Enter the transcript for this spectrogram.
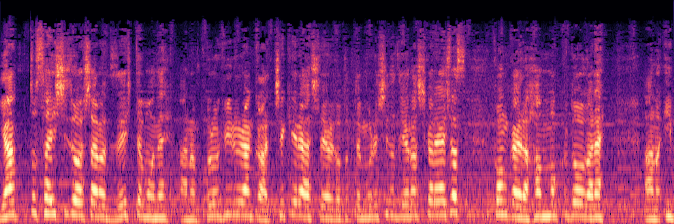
やっと再始動したので、ぜひともね、あの、プロフィール欄からチェケラーしてやるととっても嬉しいので、よろしくお願いします。今回のハンモック動画ね、あの、1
